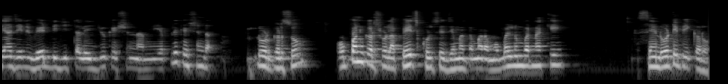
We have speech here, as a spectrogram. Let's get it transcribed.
ત્યાં જઈને વેટ ડિજિટલ એજ્યુકેશન નામની એપ્લિકેશન ડાઉનલોડ કરશો. ઓપન કરશો, એટલે પેજ ખુલશે, જેમાં તમારા મોબાઈલ નંબર નાખી સેન્ડ ઓટીપી કરો.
